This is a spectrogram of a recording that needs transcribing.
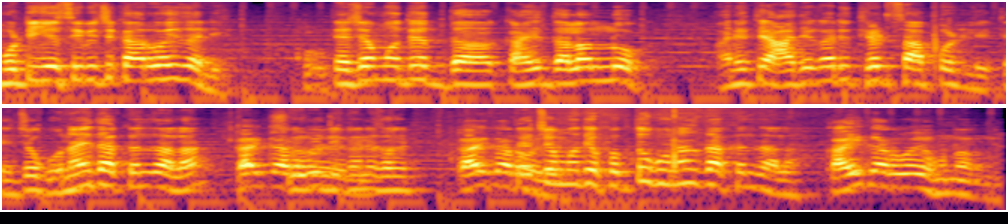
मोठी एसीबीची कारवाई झाली. हो. त्याच्यामध्ये द- काही दलाल लोक आणि ते अधिकारी थेट सापडले. त्यांच्या गुन्हाही दाखल झाला. काय कारवाई सर्व ठिकाणी झाली? सांग- काय कारवाई त्याच्यामध्ये फक्त गुन्हाच दाखल झाला. काही कारवाई होणार नाही.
